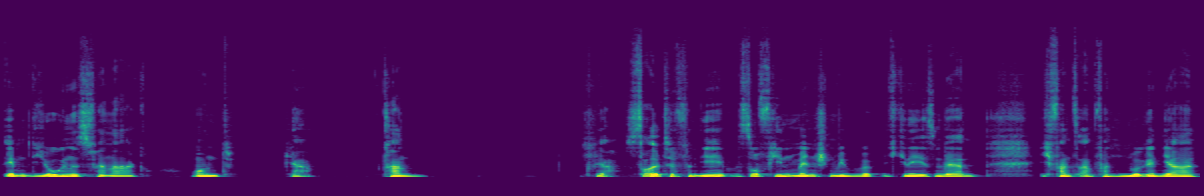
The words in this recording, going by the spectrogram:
im Diogenes Verlag und ja, kann ja, sollte von je, so vielen Menschen wie möglich gelesen werden. Ich fand es einfach nur genial,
